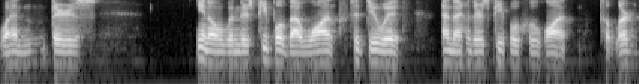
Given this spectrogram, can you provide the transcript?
when there's you know when there's people that want to do it and then there's people who want to learn.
